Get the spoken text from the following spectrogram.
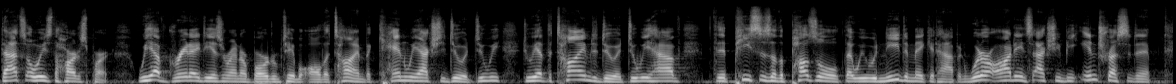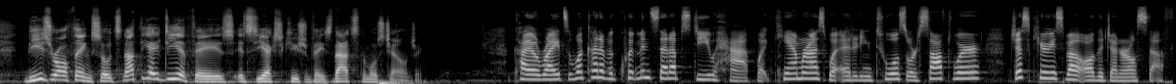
That's always the hardest part. We have great ideas around our boardroom table all the time, but can we actually do it? Do we do we have the time to do it? Do we have the pieces of the puzzle that we would need to make it happen? Would our audience actually be interested in it? These are all things. So it's not the idea phase, it's the execution phase. That's the most challenging. Kyle writes, What kind of equipment setups do you have? What cameras, what editing tools or software? Just curious about all the general stuff.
